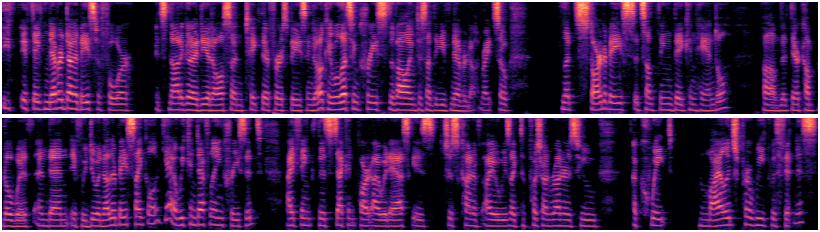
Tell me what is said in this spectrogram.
if, if they've never done a base before, it's not a good idea to all of a sudden take their first base and go, okay, well, let's increase the volume to something you've never done, right? So let's start a base at something they can handle, um, that they're comfortable with. And then if we do another base cycle, yeah, we can definitely increase it. I think the second part I would ask is just kind of, I always like to push on runners who equate mileage per week with fitness.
